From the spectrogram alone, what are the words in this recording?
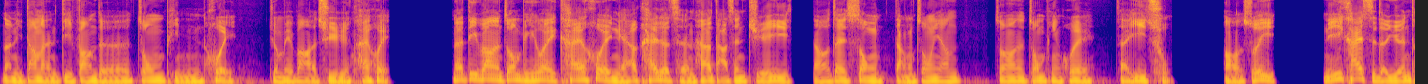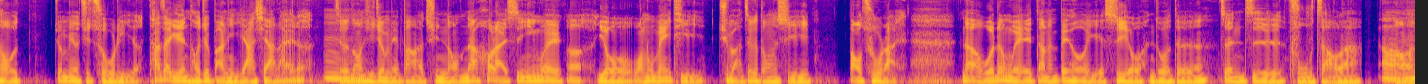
那你当然地方的中评会。就没办法去开会。那地方的中评会开会，你还要开得成，还要达成决议，然后再送党中央，中央的中评会再议处。哦，所以你一开始的源头就没有去处理了，他在源头就把你压下来了，这个东西就没办法去弄。那后来是因为呃有网络媒体去把这个东西。爆出来，那我认为当然背后也是有很多的政治复杂啦，哦，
